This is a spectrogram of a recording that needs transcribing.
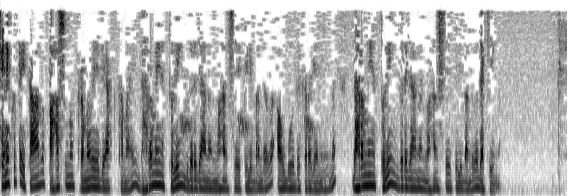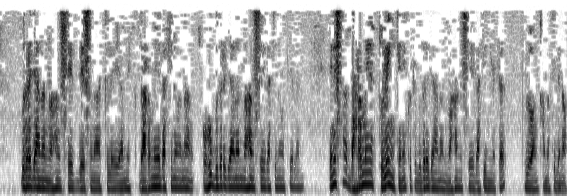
කෙනෙකුට ඊටාම පහසුම ක්‍රමවේදයක් තමයි ධර්මය තුලින් බුදුරජාණන් වහන්සේ පිළිබඳව අවබෝධ කර ගැනීම ධර්මය තුලින් බුදුරජාණන් වහන්සේ පිළිබඳව දැකීම බුදුරජාණන් වහන්සේ දේශනා කළේ යමෙක් ධර්මයේ දකිනවා නම් ඔහු බුදුරජාණන් වහන්සේ දකිනවා කියලානේ. එනිසා ධර්මයේ තුලින් කෙනෙකුට බුදුරජාණන් වහන්සේ දකින්නට පුළුවන්කම තිබෙනවා.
